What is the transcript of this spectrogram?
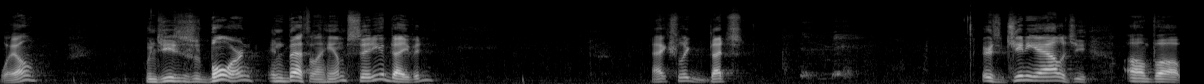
Well, when Jesus was born in Bethlehem, city of David, actually, that's there's a genealogy of, uh,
